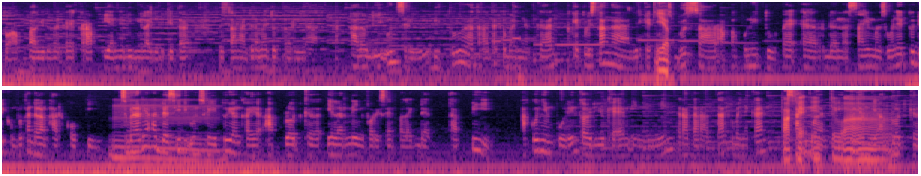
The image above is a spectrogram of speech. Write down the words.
atau apa gitu. Kan kayak kerapiannya dinilai. Jadi kita tulis tangan. Itu namanya tutorial kalau di Unsri itu rata-rata kebanyakan pakai tulis tangan. Jadi kayak tulis besar apa pun itu PR dan assignment semuanya itu dikumpulkan dalam hard copy. Hmm. sebenarnya ada sih di Unsri itu yang kayak upload ke e-learning for example like that. Tapi aku nyimpulin kalau di UKM ini rata-rata kebanyakan Pakai assignment itu, yang ah. diupload ke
